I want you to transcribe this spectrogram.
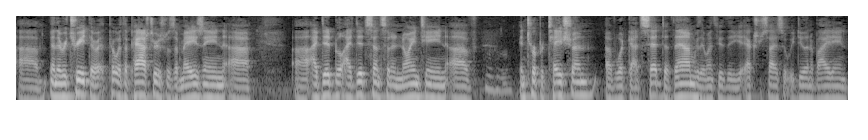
um, and the retreat there with the pastors was amazing. Uh, uh, I did I did sense an anointing of interpretation of what God said to them. They went through the exercise that we do in abiding,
